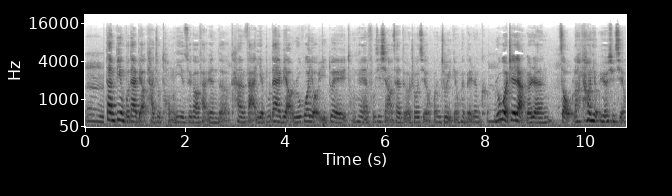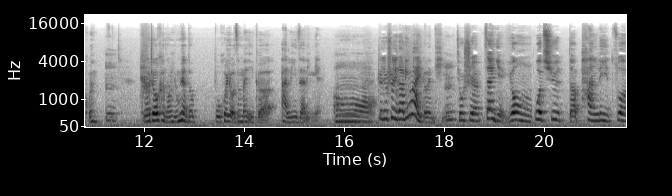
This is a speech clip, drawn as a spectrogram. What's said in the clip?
嗯，但并不代表他就同意最高法院的看法，也不代表如果有一对同性恋夫妻想要在德州结婚，就一定会被认可。如果这两个人走了到纽约去结婚，嗯，德州可能永远都不会有这么一个案例在里面。哦，这就涉及到另外一个问题，就是在引用过去的判例作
